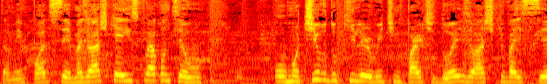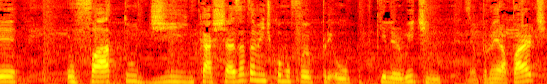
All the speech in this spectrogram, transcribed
Também pode ser, mas eu acho que é isso que vai acontecer. O, o motivo do Killer Witch em parte 2, eu acho que vai ser o fato de encaixar exatamente como foi o, o Killer Witch em a primeira parte,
